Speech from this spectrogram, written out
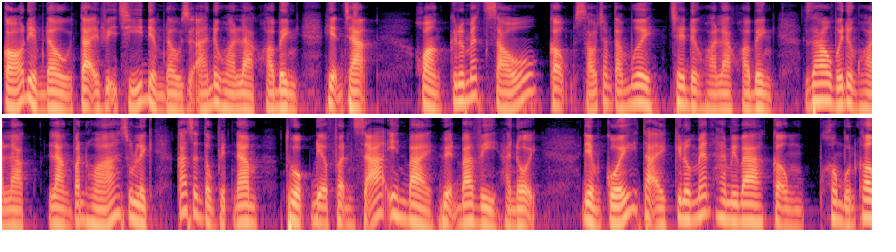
có điểm đầu tại vị trí điểm đầu dự án đường Hòa Lạc Hòa Bình hiện trạng khoảng km 6 cộng 680 trên đường Hòa Lạc Hòa Bình, giao với đường Hòa Lạc, làng văn hóa, du lịch các dân tộc Việt Nam thuộc địa phận xã Yên Bài, huyện Ba Vì, Hà Nội. Điểm cuối tại km 23 cộng 040,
